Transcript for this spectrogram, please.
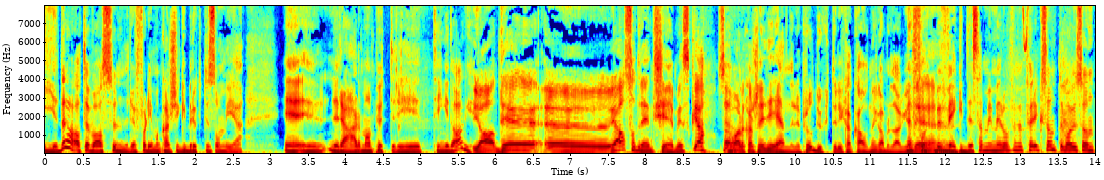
i det, at det var sunnere fordi man kanskje ikke brukte så mye ræl man putter i ting i dag. Ja, det eh, Ja, sånn rent kjemisk, ja. Så Ja. var det kanskje renere produkter i kakaoen i gamle dager. Men folk Det- bevegde seg mye mer over før. ikke sant? Det var jo sånn,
